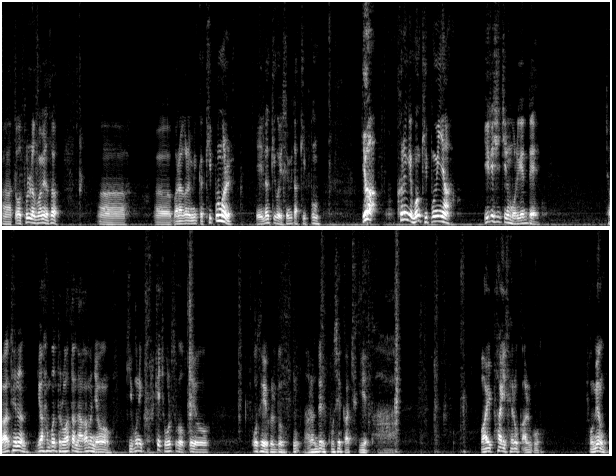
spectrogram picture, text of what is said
아, 또 둘러보면서, 어, 어, 뭐라 그럽니까? 기쁨을 예, 느끼고 있습니다. 기쁨. 야! 그런 게 뭔 기쁨이냐? 이러실지는 모르겠는데, 저한테는, 야, 한번 들어왔다 나가면요, 기분이 그렇게 좋을 수가 없어요. 보세요, 그래도, 응? 나름대로 구색 갖추기에 다, 와이파이 새로 깔고, 조명,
